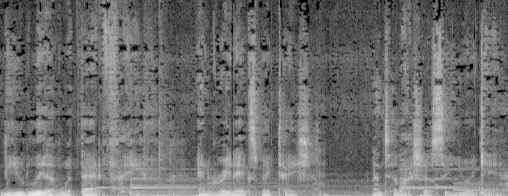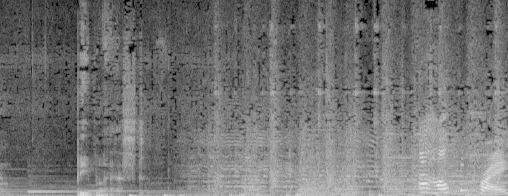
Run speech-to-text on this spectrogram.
you live with that faith and great expectation until I shall see you again. Be blessed. I hope and pray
